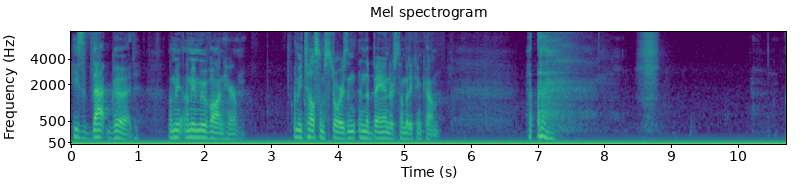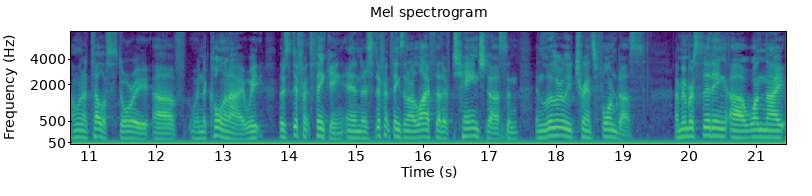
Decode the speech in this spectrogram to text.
He's that good. Let me, let me move on here. Let me tell some stories, and, and the band or somebody can come. I want to tell a story of when Nicole and I, we, there's different thinking and there's different things in our life that have changed us and, and literally transformed us. I remember sitting uh, one night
